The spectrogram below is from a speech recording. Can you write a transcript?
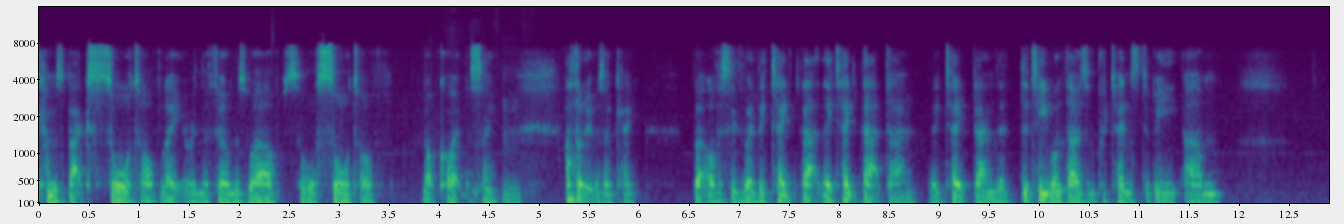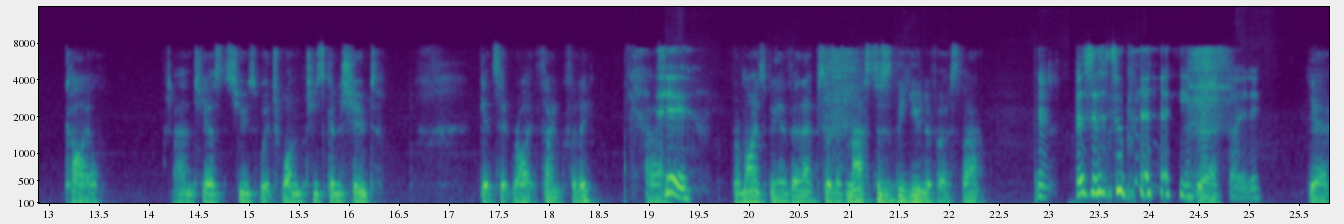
comes back sort of later in the film as well. So sort of, not quite the same. I thought it was okay, but obviously when they take that they take that down they take down the the T1000 pretends to be um, Kyle, and she has to choose which one she's going to shoot. Gets it right, thankfully. Um, Phew. Reminds me of an episode of Masters of the Universe. That There's a little bit Yeah. yeah. yeah.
